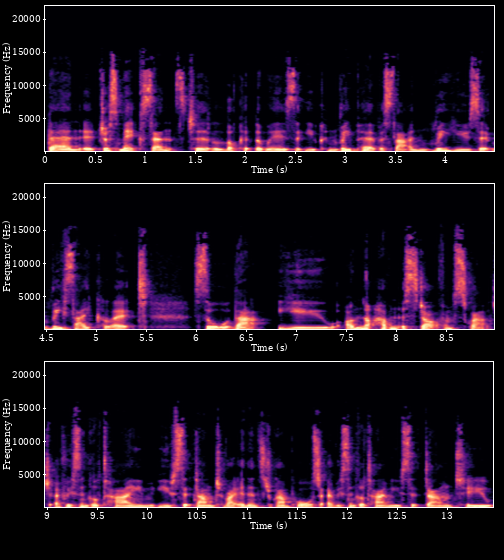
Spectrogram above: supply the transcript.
then it just makes sense to look at the ways that you can repurpose that and reuse it, recycle it so that you are not having to start from scratch every single time you sit down to write an Instagram post, every single time you sit down to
